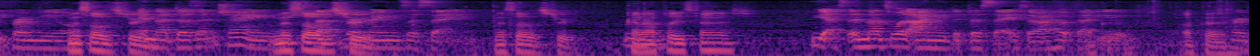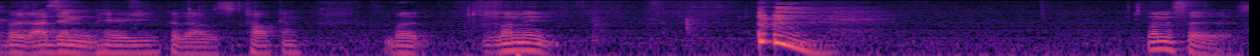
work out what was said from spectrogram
need from you. Miss Overstreet. And that doesn't change. Miss That Overstreet. remains the same. Miss Overstreet. Can I Mhm. please finish? Yes, and that's what I needed to say, so I hope that you, Okay, Heard but I didn't hear you because I was talking. But let me let me say this.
